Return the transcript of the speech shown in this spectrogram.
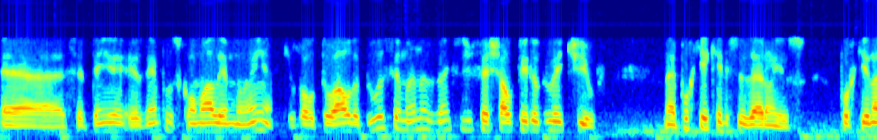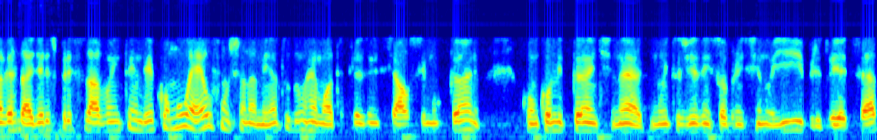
É, você tem exemplos como a Alemanha, que voltou à aula duas semanas antes de fechar o período letivo. Né? Por que, que eles fizeram isso? Porque, na verdade, eles precisavam entender como é o funcionamento de um remoto presencial simultâneo, concomitante. Né? Muitos dizem sobre o ensino híbrido e etc.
